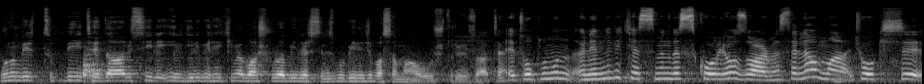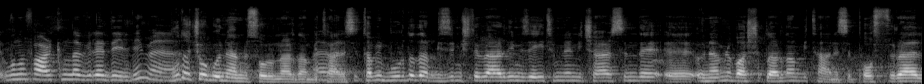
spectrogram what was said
bunun bir tıbbi tedavisiyle ilgili bir hekime başvurabilirsiniz. Bu birinci basamağı oluşturuyor zaten. E, toplumun önemli bir kesiminde skolyoz var mesela ama çoğu kişi bunun farkında bile değil değil mi? Bu da çok önemli sorunlardan bir Evet. tanesi. Tabii burada da bizim işte verdiğimiz eğitimlerin içerisinde e, önemli başlıklardan bir tanesi. Postürel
